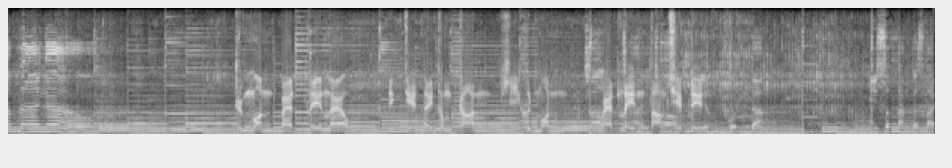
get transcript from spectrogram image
น้ำหน้าเงาถึงมอน 8 เลนแล้วติ๊กเจ็ดได้ทำการขี่ขึ้นมอนชอบ8เลนตามเชฟเดนลี้ยงคนดัง มีสตังค์ก็ใส่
